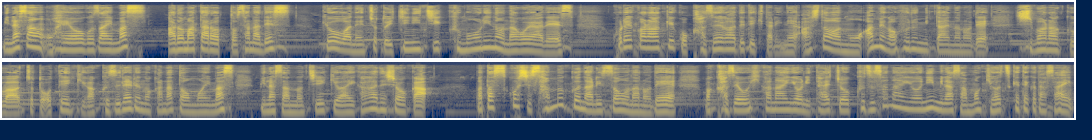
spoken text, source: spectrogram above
皆さんおはようございます。アロマタロットサナです。今日はね、ちょっと一日曇りの名古屋です。これから結構風が出てきたりね、明日はもう雨が降るみたいなので、しばらくはちょっとお天気が崩れるのかなと思います。皆さんの地域はいかがでしょうか？また少し寒くなりそうなので、まあ、風邪をひかないように体調を崩さないように皆さんも気をつけてください。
